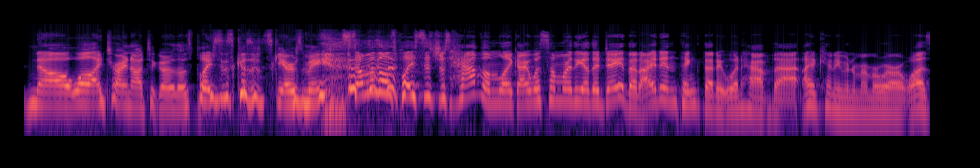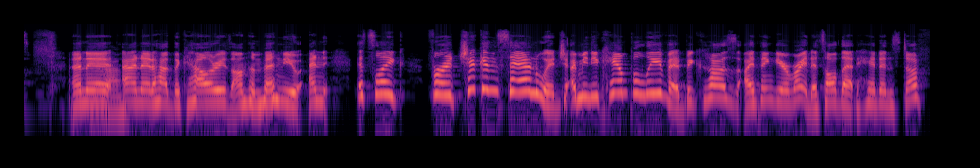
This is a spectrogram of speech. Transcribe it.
No, well, I try not to go to those places because it scares me. Some of those places just have them. Like I was somewhere the other day that I didn't think that it would have that. I can't even remember where it was. And it Yeah. and it had the calories on the menu. And it's like for a chicken sandwich, I mean you can't believe it because I think you're right. It's all that hidden stuff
